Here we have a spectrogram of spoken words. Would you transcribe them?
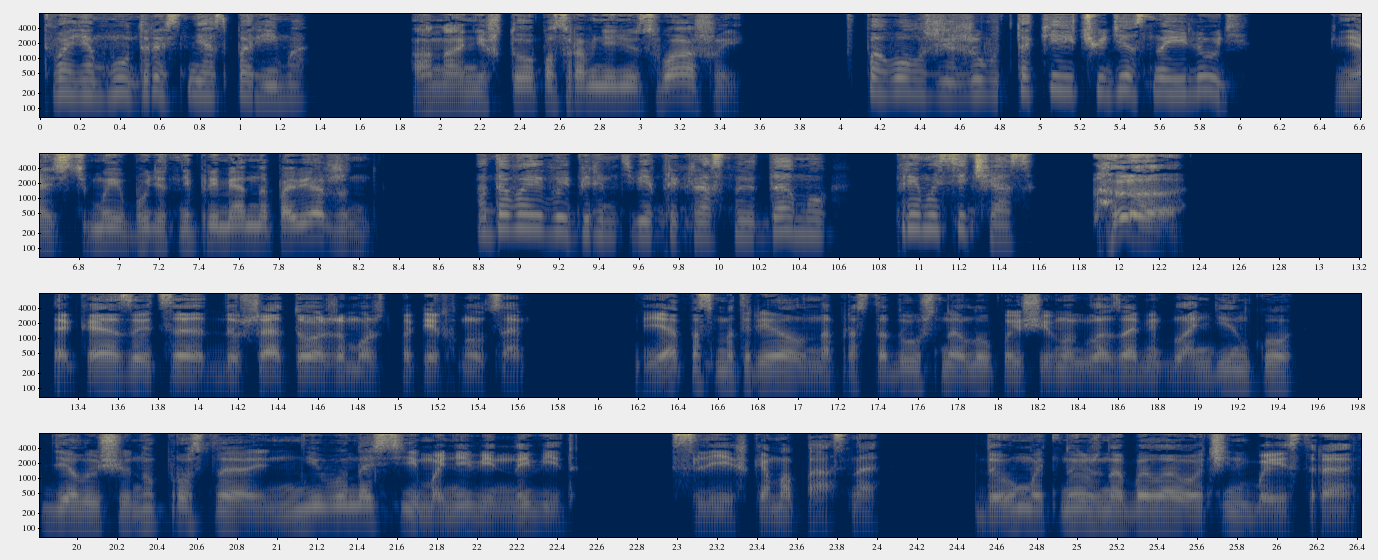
«Твоя мудрость неоспорима». «Она ничто по сравнению с вашей». «В Поволжье живут такие чудесные люди». «Князь тьмы будет непременно повержен». «А давай выберем тебе прекрасную даму прямо сейчас». «Ха!» Оказывается, душа тоже может поперхнуться. Я посмотрел на простодушно лупающую глазами блондинку, делающую ну просто невыносимо невинный вид. Слишком опасно. Думать нужно было очень быстро.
